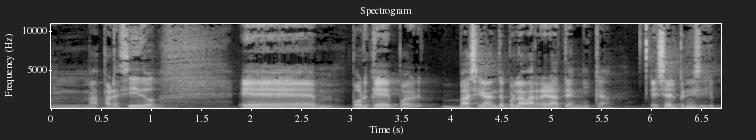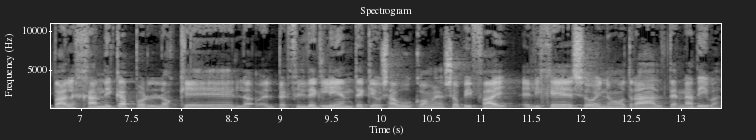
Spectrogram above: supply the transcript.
más parecido. Eh, ¿Por qué? Pues básicamente por la barrera técnica. Es el principal hándicap por los que el perfil de cliente que usa WooCommerce Shopify elige eso y no otra alternativa.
